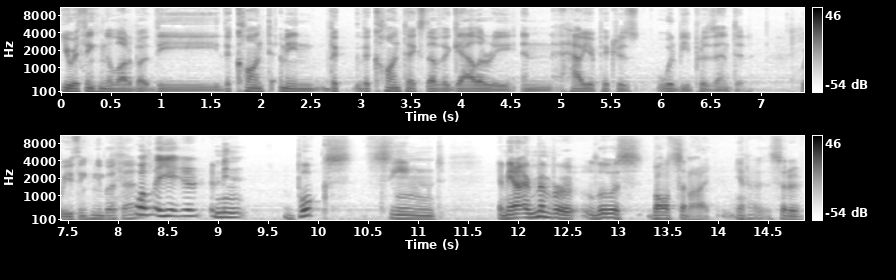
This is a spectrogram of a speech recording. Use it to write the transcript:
You were thinking a lot about the the con. I mean, the the context of the gallery and how your pictures would be presented. Were you thinking about that? Well, I mean, books seemed. I mean, I remember Lewis Baltz and I, you know, sort of,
